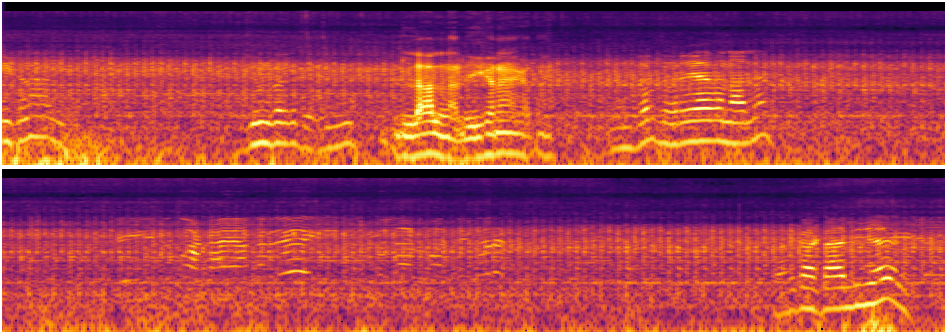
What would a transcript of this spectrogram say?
दिख रहा है? जूम करके देख लेंगे। लाल ना दिख रहा है कहते जूम कर भर है बना लें। हटाया लिए।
